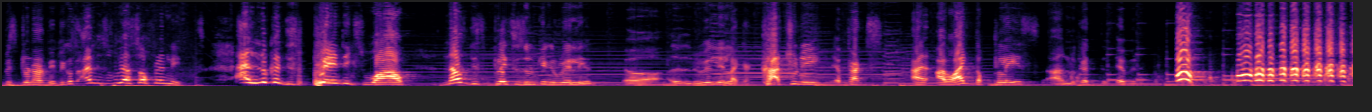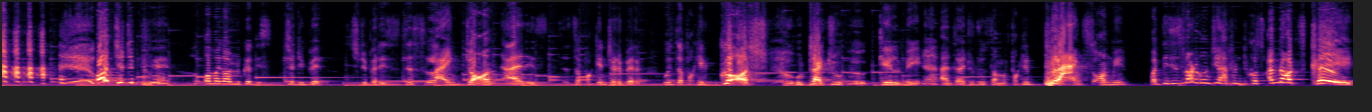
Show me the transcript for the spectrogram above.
please don't hurt me because I'm. We are so friendly. And look at these paintings. Wow. Now this place is looking really, uh, really like a cartoony effects. And I like the place. And look at the everything. oh, teddy bear! Oh my god, look at this teddy bear. Teddy bear is just lying down and it's, it's a fucking teddy bear who's the fucking ghost who tried to kill me and tried to do some fucking pranks on me. But this is not going to happen because I'm not scared.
